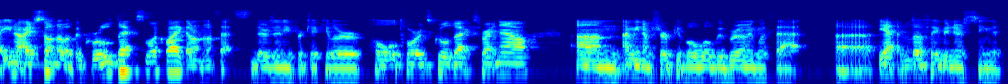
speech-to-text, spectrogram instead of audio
You know, I just don't know what the Gruul decks look like. I don't know if that's there's any particular pull towards Gruul decks right now. Um, I mean, I'm sure people will be brewing with that. Uh, yeah, it'll definitely be interesting if,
